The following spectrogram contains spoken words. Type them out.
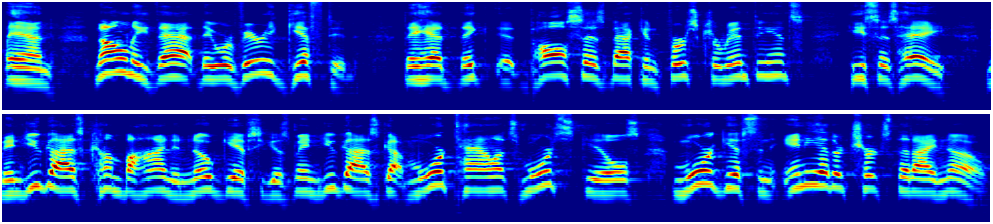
and not only that, they were very gifted. They had, they, Paul says back in 1 Corinthians, he says, Hey, man, you guys come behind and no gifts. He goes, Man, you guys got more talents, more skills, more gifts than any other church that I know.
